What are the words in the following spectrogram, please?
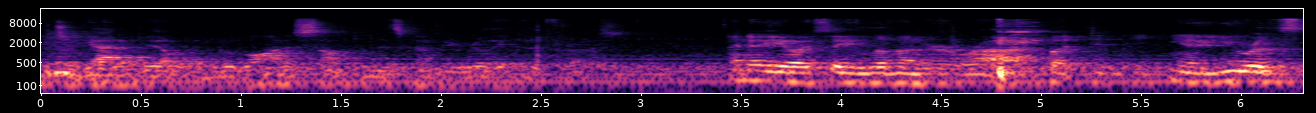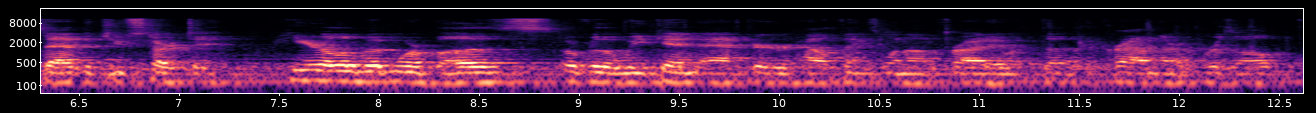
that you got to be able to move on to something that's going to be really good for us. I know you always say you live under a rock, but you know you were the stat that you start to hear a little bit more buzz over the weekend after how things went on Friday with the, the crowd and the result.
